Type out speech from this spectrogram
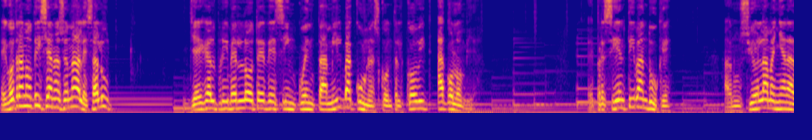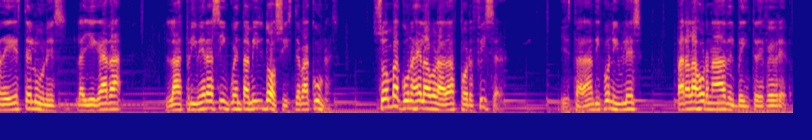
En otras noticias nacionales, salud. Llega el primer lote de 50.000 vacunas contra el COVID a Colombia. El presidente Iván Duque anunció en la mañana de este lunes la llegada las primeras 50.000 dosis de vacunas. Son vacunas elaboradas por Pfizer y estarán disponibles para la jornada del 20 de febrero.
